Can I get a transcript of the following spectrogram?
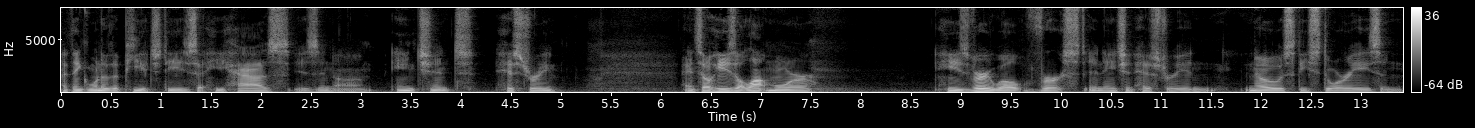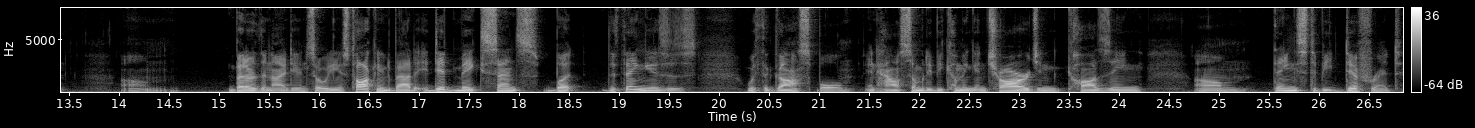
I think one of the PhDs that he has is in um, ancient history, and so he's a lot more. He's very well versed in ancient history and knows these stories and um, better than I do. And so when he was talking about it, it did make sense. But the thing is, is with the gospel and how somebody becoming in charge and causing um, things to be different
